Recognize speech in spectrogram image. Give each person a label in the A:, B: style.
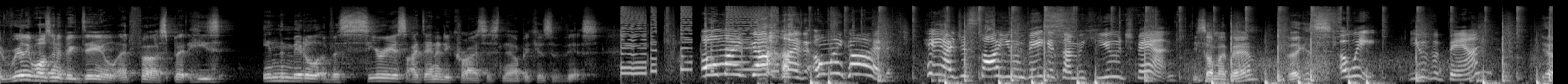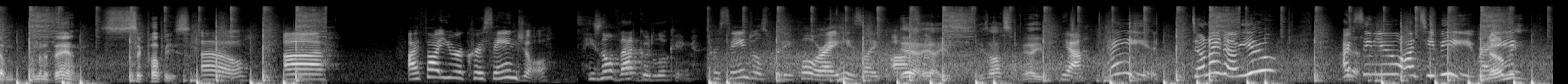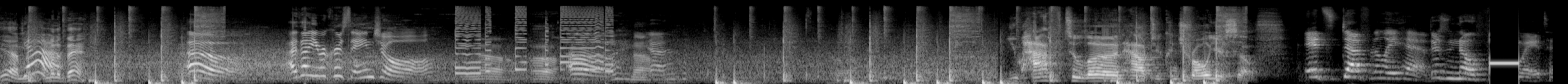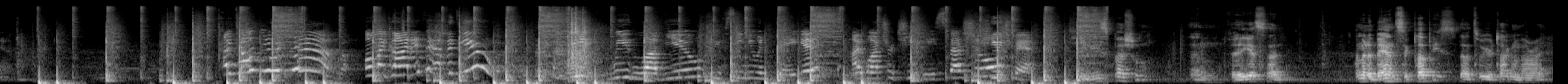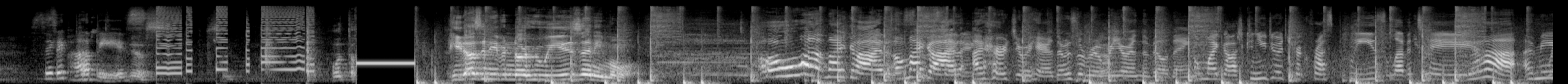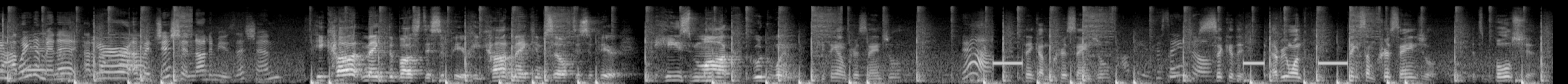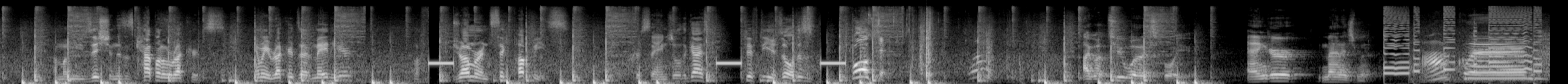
A: It really wasn't a big deal at first, but he's in the middle of a serious identity crisis now because of this.
B: Oh my god! Oh my god! Hey, I just saw you in Vegas. I'm a huge fan.
C: You saw my band? Vegas?
B: Oh wait, you have a band?
C: Yeah, I'm, I'm in a band. Sick Puppies.
B: Oh. Uh, I thought you were Criss Angel.
D: He's not that good looking.
B: Criss Angel's pretty cool, right? He's like awesome.
C: Yeah, yeah, he's, he's awesome. Yeah, you
B: Yeah.
D: Hey, don't I know you? I've you TV, right?
C: know me? Yeah, I'm, I'm in a band.
D: Oh, I thought you were Criss Angel.
C: No. Uh,
D: Oh,
C: No.
D: yeah.
A: You have to learn how to control yourself.
E: It's definitely him.
F: There's no f- way it's him.
E: I told you it's him! Oh my god, it's him, it's you! We, we love you. We've seen you in Vegas. I watched your TV special.
F: Huge fan.
C: TV special? In Vegas? I'm, I'm in a band, Sick Puppies? That's what you're talking about, right?
F: Sick, puppies.
C: Yes. What the
A: He doesn't even know who he is anymore.
G: Oh my god, oh my god. I heard you were here. There was a rumor you were in the building.
D: Oh my gosh, can you do a trick for us, please? Levitate.
G: Yeah, I mean,
D: Grab
G: wait a minute.
D: out of a
G: You're a magician, not a musician.
A: He can't make the bus disappear. He can't make himself disappear. He's Mark Goodwin.
C: You think I'm Criss Angel?
G: Yeah,
C: Think I'm Criss Angel?
G: Criss Angel.
C: Sick of this. Everyone thinks I'm Criss Angel. It's bullshit. I'm a musician. This is Capitol Records. You know how many records I've made here? I'm a drummer and Sick Puppies. Criss Angel. The guy's 50 years old. This is bullshit. What?
A: I got two words for you anger management.
G: Awkward.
